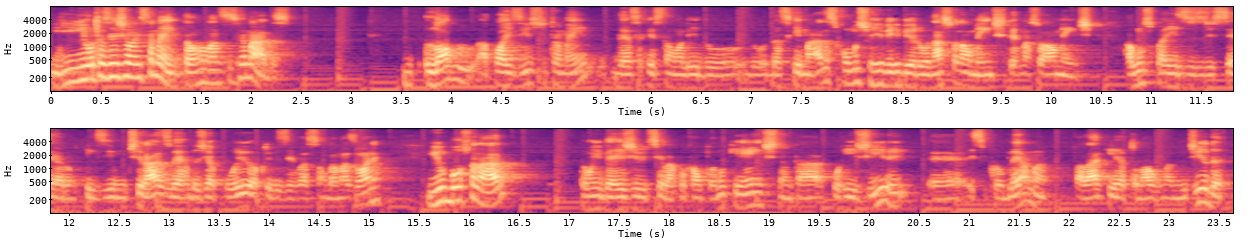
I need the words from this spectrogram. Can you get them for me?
e em outras regiões também estão rolando essas queimadas. Logo após isso também, dessa questão ali do, do, das queimadas, como isso reverberou nacionalmente, internacionalmente, alguns países disseram que eles iam tirar as verbas de apoio à preservação da Amazônia, e o Bolsonaro, ao invés de, sei lá, colocar um pano quente, tentar corrigir é, esse problema, falar que ia tomar alguma medida,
